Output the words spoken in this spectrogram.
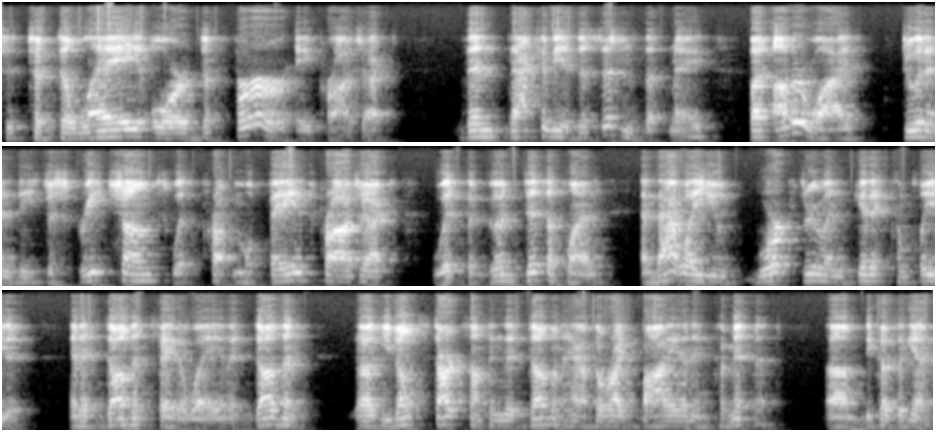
to, to delay or defer a project, then that can be a decision that's made. But otherwise, do it in these discrete chunks with pro phased projects with the good discipline, and that way you work through and get it completed, and it doesn't fade away, and it doesn't. Uh, you don't start something that doesn't have the right buy-in and commitment, um, because again,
